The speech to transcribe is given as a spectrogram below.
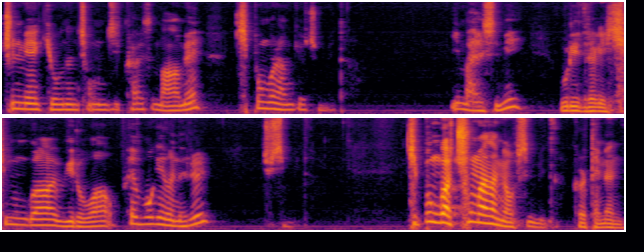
주님의 교훈은 정직하여서 마음에 기쁨을 안겨줍니다. 이 말씀이 우리들에게 힘과 위로와 회복의 은혜를 주십니다. 기쁨과 충만함이 없습니다. 그렇다면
